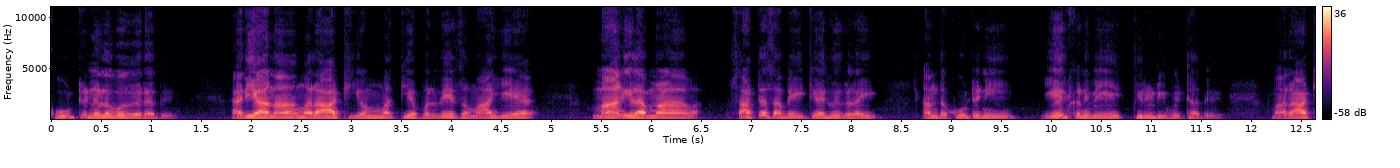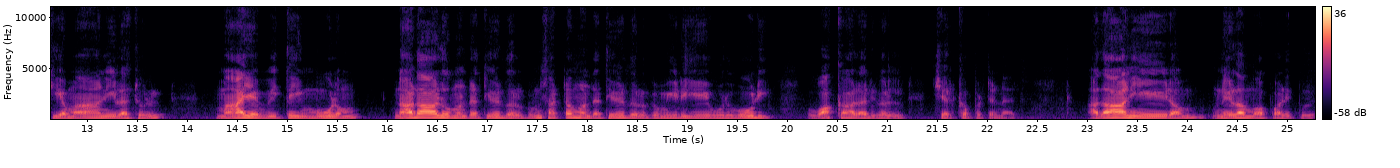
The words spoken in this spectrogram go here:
கூட்டு நிலவுகிறது. ஹரியானா மராட்டியம் மத்திய பிரதேசம் ஆகிய மாநில ம சட்டசபை தேர்தல்களை அந்த கூட்டணி ஏற்கனவே திருடி விட்டது. மராட்டிய மாநிலத்தில் மாய வித்தை மூலம் நாடாளுமன்ற தேர்தலுக்கும் சட்டமன்ற தேர்தலுக்கும் இடையே ஒரு கோடி வாக்காளர்கள் சேர்க்கப்பட்டனர். அதானியிடம் நிலம் ஒப்படைப்பு.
